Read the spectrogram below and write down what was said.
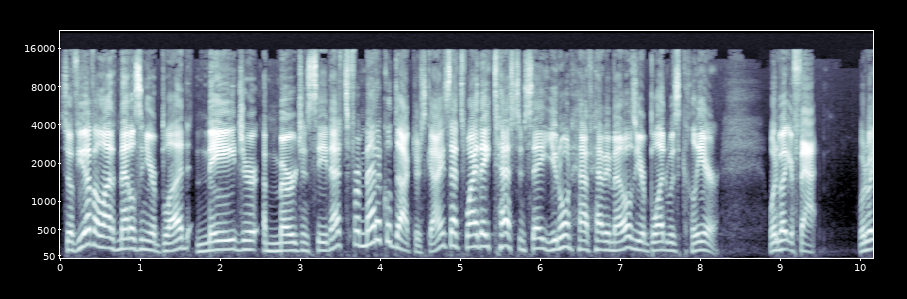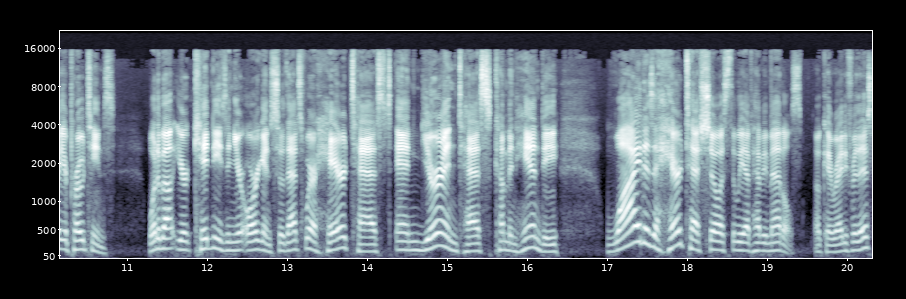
So if you have a lot of metals in your blood, major emergency. That's for medical doctors, guys. That's why they test and say you don't have heavy metals, your blood was clear. What about your fat? What about your proteins? What about your kidneys and your organs? So that's where hair tests and urine tests come in handy. Why does a hair test show us that we have heavy metals? Okay, ready for this?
